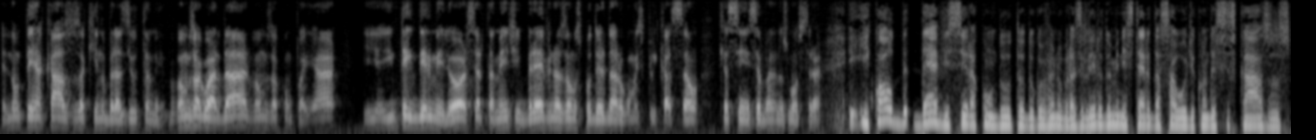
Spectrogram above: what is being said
é, não tenha casos aqui no Brasil também. Vamos aguardar, vamos acompanhar e entender melhor. Certamente em breve nós vamos poder dar alguma explicação que a ciência vai nos mostrar. E, e qual deve ser a conduta do governo brasileiro e do Ministério da Saúde quando esses casos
